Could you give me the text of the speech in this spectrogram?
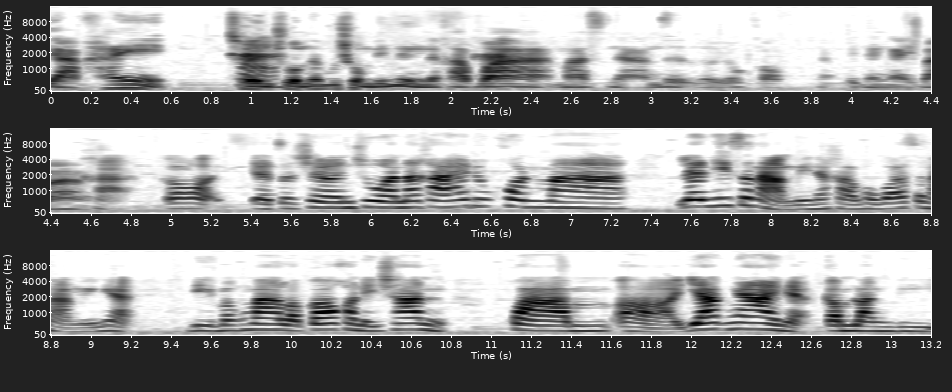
อยากให้ เชิญค่ะชวนท่านผู้ชมนิดนึงนะครับค่ะว่ามาสนามเดอะรอยัลกอล์ฟเป็นยังไงบ้างค่ะ ก็อยากจะเชิญชวนนะคะ ให้ทุกคนมาเล่นที่สนามนี้นะคะ เพราะว่าสนามนี้เนี่ยดีมากๆ แล้วก็คอนดิชันความอ่ายากง่ายเนี่ยกำลังดี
